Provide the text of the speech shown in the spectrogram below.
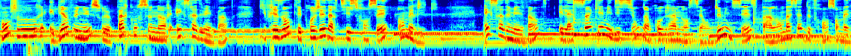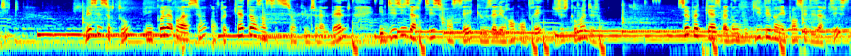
Bonjour et bienvenue sur le Parcours Sonore Extra 2020 qui présente les projets d'artistes français en Belgique. Extra 2020 est la cinquième édition d'un programme lancé en 2016 par l'ambassade de France en Belgique. Mais c'est surtout une collaboration entre 14 institutions culturelles belges et 18 artistes français que vous allez rencontrer jusqu'au mois de juin. Ce podcast va donc vous guider dans les pensées des artistes,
